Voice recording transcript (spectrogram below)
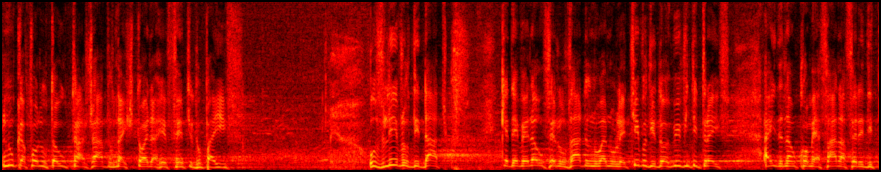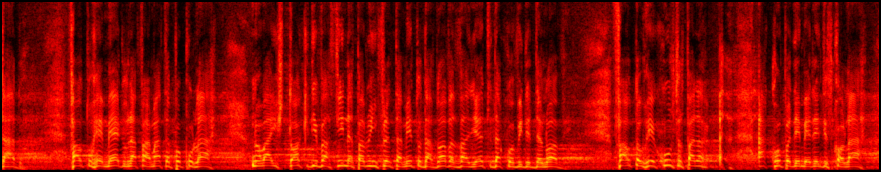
nunca foram tão ultrajados na história recente do país. Os livros didáticos que deverão ser usados no ano letivo de 2023 ainda não começaram a ser editados. Falta o remédio na farmácia popular. Não há estoque de vacinas para o enfrentamento das novas variantes da Covid-19. Faltam recursos para a compra de merenda escolar.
